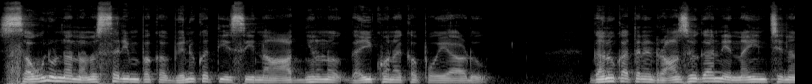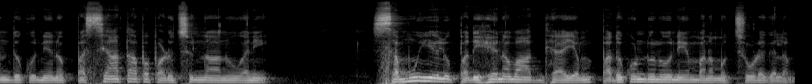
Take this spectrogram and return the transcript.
సౌలు నన్ను అనుసరింపక వెనుక తీసి నా ఆజ్ఞలను గైకొనకపోయాడు. గనుక అతని రాజుగా నిర్ణయించినందుకు నేను పశ్చాత్తాపపడుచున్నాను అని సమూయేలు పదిహేనవ అధ్యాయం పదకొండులోనే మనము చూడగలం.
